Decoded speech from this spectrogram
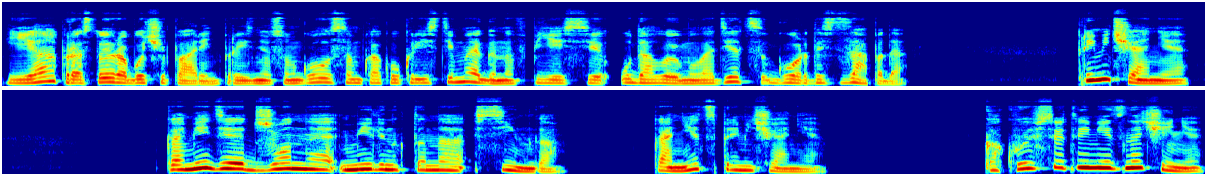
«Я простой рабочий парень», — произнес он голосом, как у Кристи Мегана в пьесе «Удалой молодец. Гордость Запада». Примечание. Комедия Джона Миллингтона Синга. Конец примечания. «Какое все это имеет значение?»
